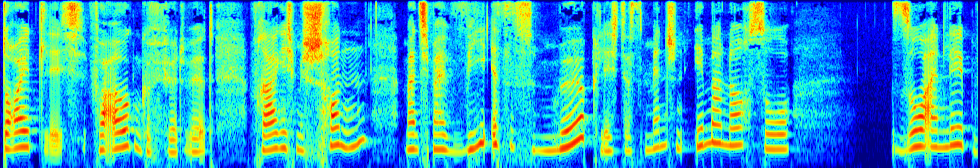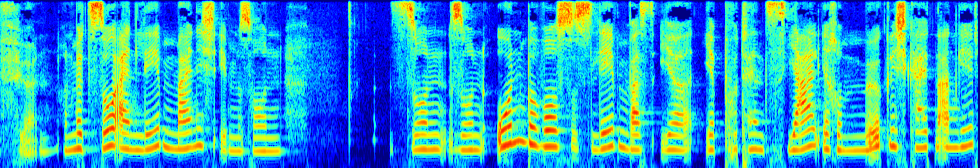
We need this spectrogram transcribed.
deutlich vor Augen geführt wird, frage ich mich schon manchmal, wie ist es möglich, dass Menschen immer noch so so ein Leben führen? Und mit so ein Leben meine ich eben so ein so ein, so ein unbewusstes Leben, was ihr, ihr Potenzial, ihre Möglichkeiten angeht,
